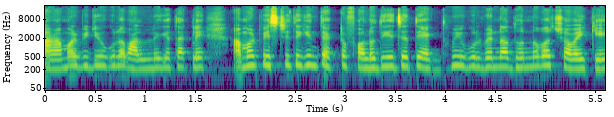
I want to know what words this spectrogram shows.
আর আমার ভিডিওগুলো ভালো লেগে থাকলে আমার পেজটিতে কিন্তু একটা ফলো দিয়ে যেতে একদমই ভুলবেন না। ধন্যবাদ সবাইকে।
